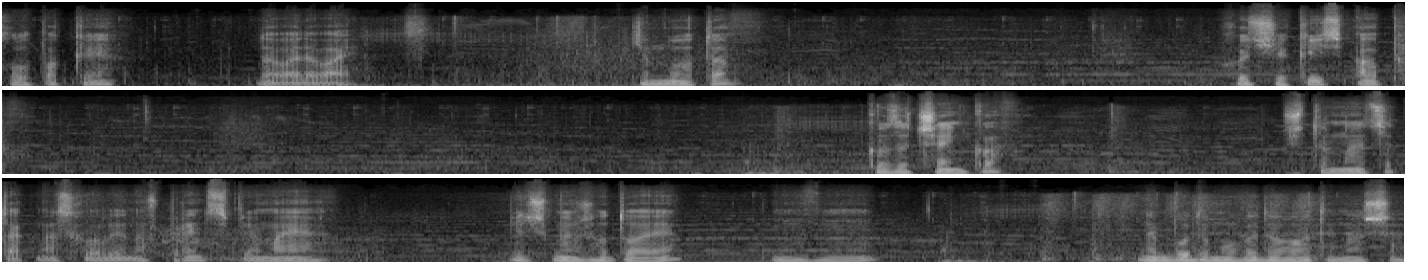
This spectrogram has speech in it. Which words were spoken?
Хлопаки. Давай, давай. Кімнота. Хоч якийсь ап. Козаченько. 14 так, нас хвилина, в принципі, має більш-менш готові. Угу. Не будемо видавати наше.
